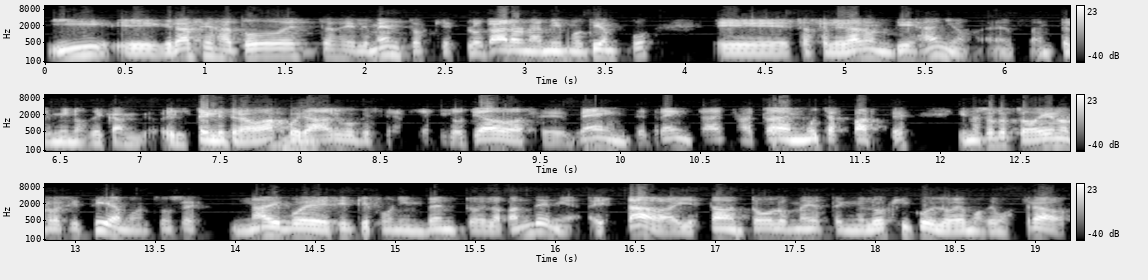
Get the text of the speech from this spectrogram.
y eh, gracias a todos estos elementos que explotaron al mismo tiempo, eh, se aceleraron 10 años en, términos de cambio. El teletrabajo era algo que se había piloteado hace 20, 30 años atrás en muchas partes y nosotros todavía no resistíamos. Entonces, nadie puede decir que fue un invento de la pandemia. Estaba y estaba en todos los medios tecnológicos y lo hemos demostrado.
